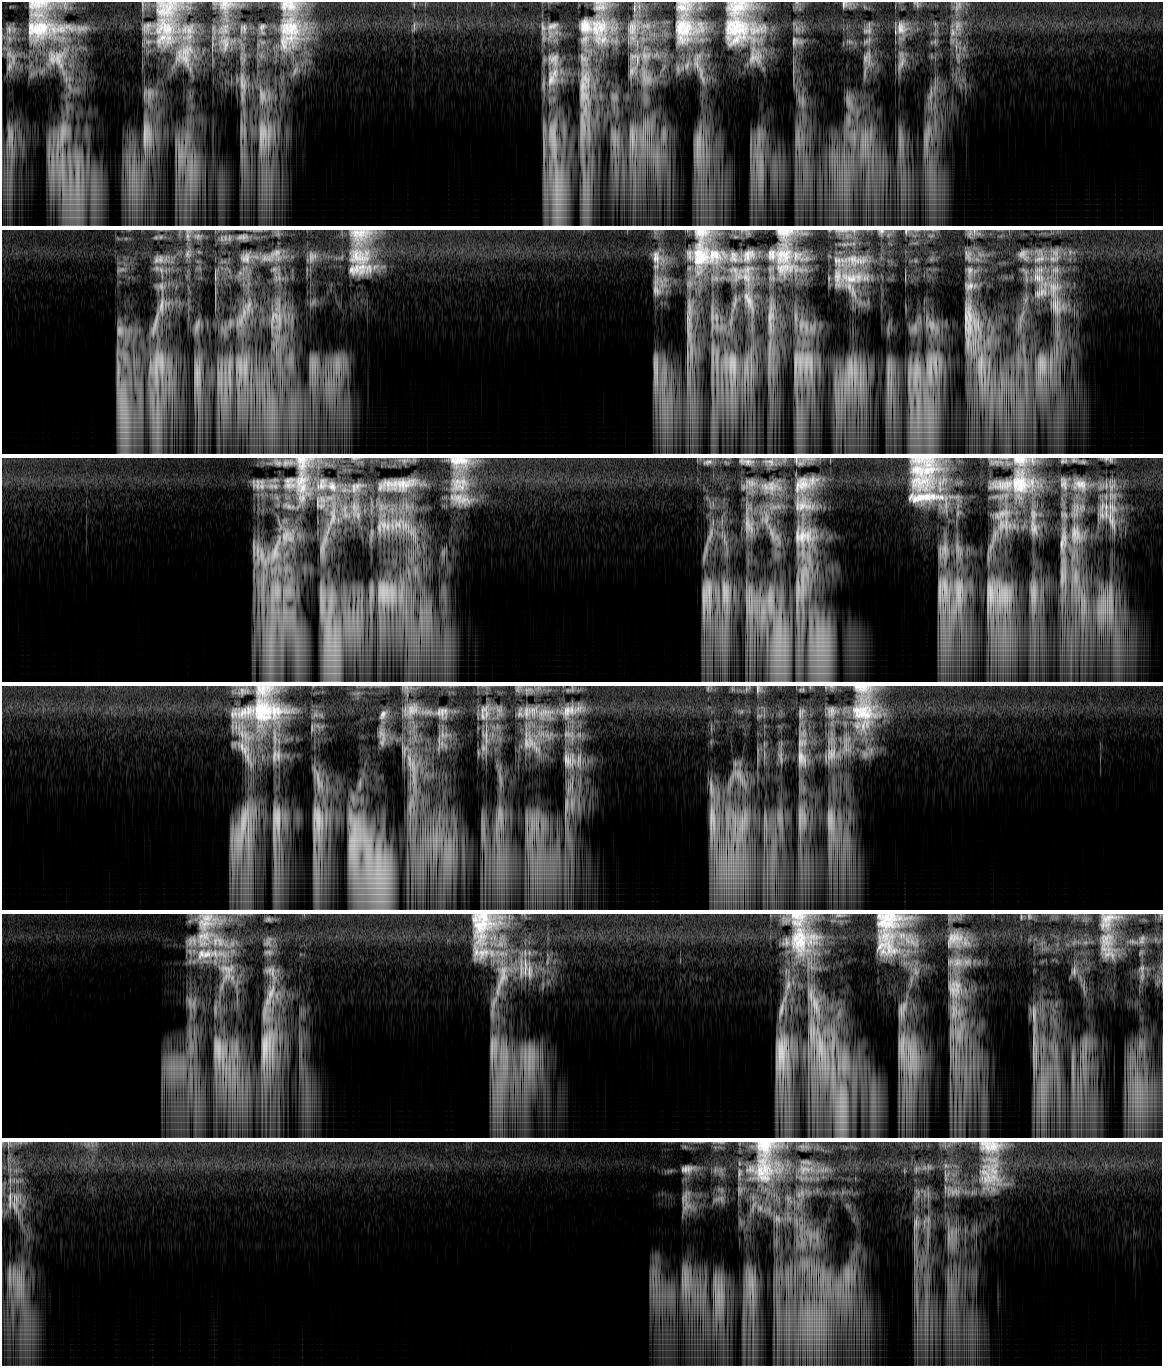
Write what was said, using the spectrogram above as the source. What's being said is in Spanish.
Lección 214 Repaso de la lección 194 Pongo el futuro en manos de Dios. El pasado ya pasó y el futuro aún no ha llegado. Ahora estoy libre de ambos, pues lo que Dios da solo puede ser para el bien. Y acepto únicamente lo que Él da como lo que me pertenece. No soy un cuerpo, soy libre, pues aún soy tal como Dios me creó. Un bendito y sagrado día para todos.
